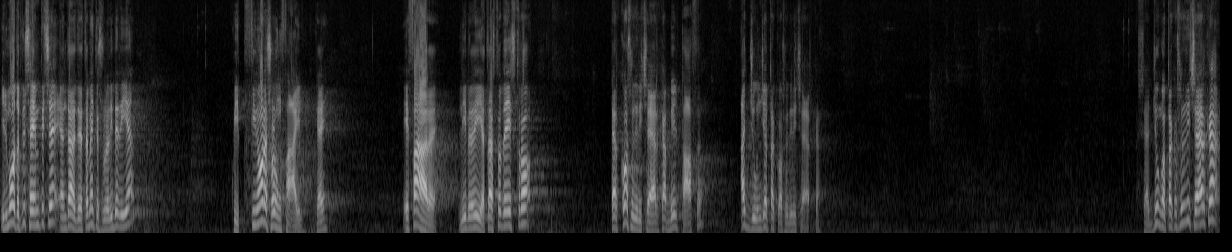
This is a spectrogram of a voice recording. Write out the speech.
Il modo più semplice è andare direttamente sulla libreria, qui finora solo un file, ok? E fare libreria tasto destro, percorso di ricerca, build path, aggiunge al percorso di ricerca. Se aggiungo al percorso di ricerca,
